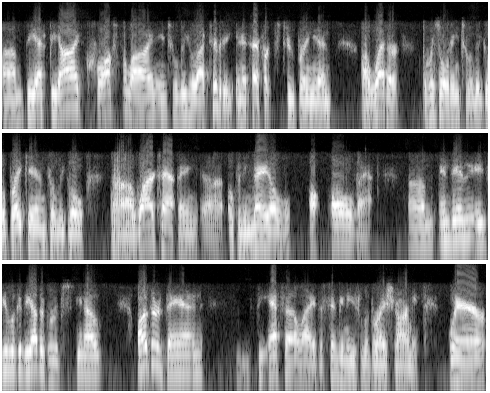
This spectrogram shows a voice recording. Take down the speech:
um, the FBI crossed the line into illegal activity in its efforts to bring in uh, weather, resorting to illegal break-ins, illegal uh, wiretapping, uh, opening mail, all, all that. Um, and then if you look at the other groups, you know, other than the SLA, the Symbionese Liberation Army, where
